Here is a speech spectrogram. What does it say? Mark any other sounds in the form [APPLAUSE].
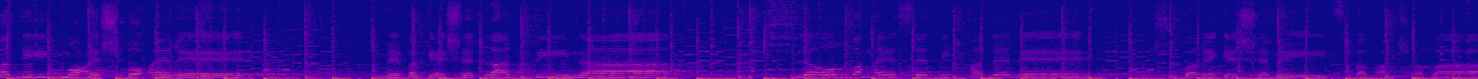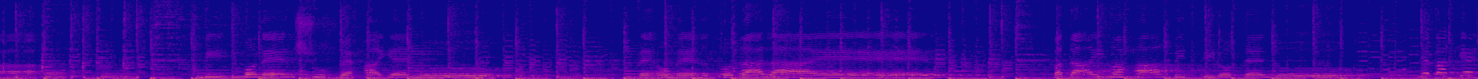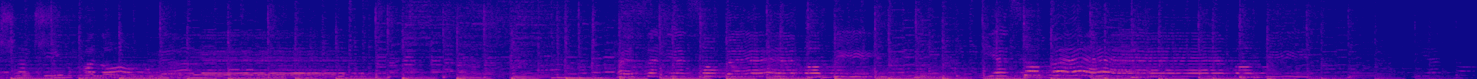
נשמתי כמו אש בוערת, מבקשת רק פינה, לאור וחסד מתחננת, שוב הרגש שמאיץ במחשבה. מתבונן שוב בחיינו, ואומר תודה לאל, ודאי מחר בתפילותינו. נבקש נגשים חלום מהלב. חסד יסובב אותי, יסובב אותי, יסובב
